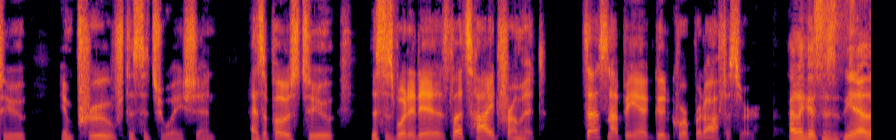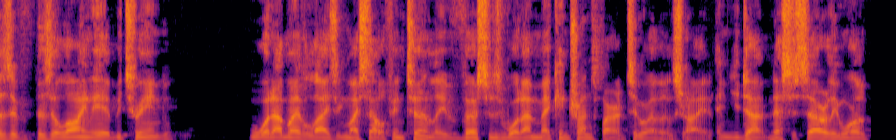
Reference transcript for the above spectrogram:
to improve the situation, as opposed to, this is what it is, let's hide from it. That's not being a good corporate officer. And I guess there's, you know, there's a there's a line there between what I'm analyzing myself internally versus what I'm making transparent to others, right? And you don't necessarily want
